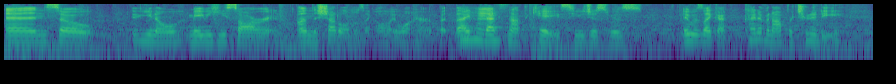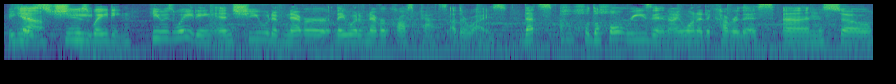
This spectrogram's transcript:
and so you know maybe he saw her in- on the shuttle and was like, oh, I want her. But I, mm-hmm. that's not the case. He just was. It was like a kind of an opportunity because Yeah, she she was waiting. he was waiting and she would have never they would have never crossed paths otherwise that's the whole reason i wanted to cover this and so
